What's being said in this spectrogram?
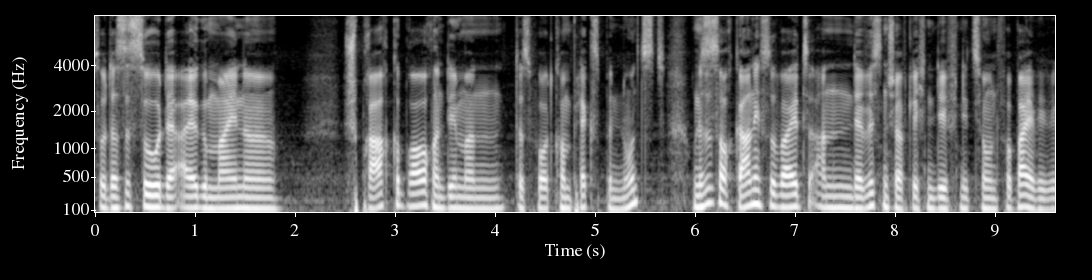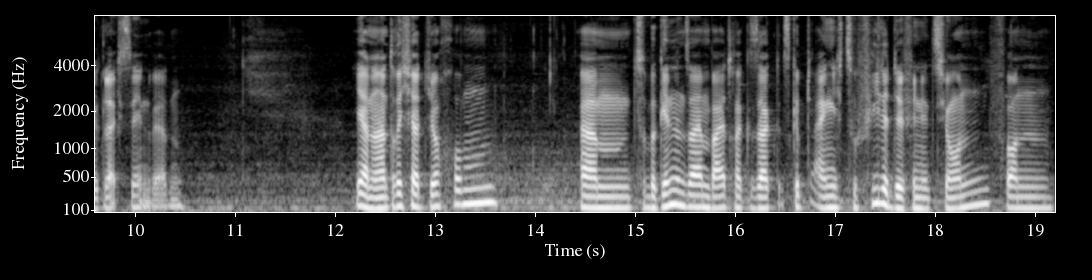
So, das ist so der allgemeine Sprachgebrauch, in dem man das Wort komplex benutzt. Und es ist auch gar nicht so weit an der wissenschaftlichen Definition vorbei, wie wir gleich sehen werden. Ja, dann hat Richard Jochum ähm, zu Beginn in seinem Beitrag gesagt, es gibt eigentlich zu viele Definitionen von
